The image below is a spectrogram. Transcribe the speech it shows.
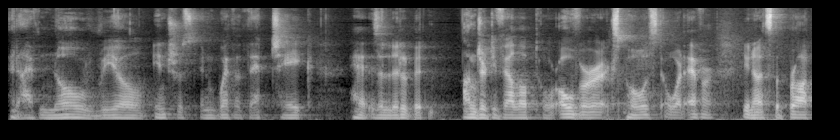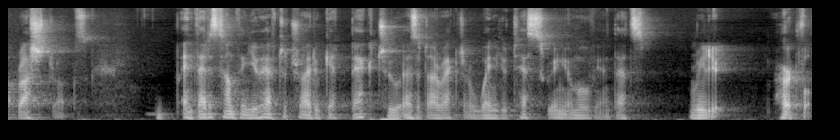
and I have no real interest in whether that take is a little bit underdeveloped or overexposed or whatever. You know, it's the broad brushstrokes. And that is something you have to try to get back to as a director when you test screen your movie, and that's really hurtful.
